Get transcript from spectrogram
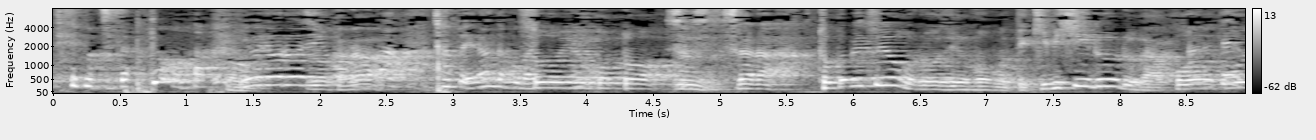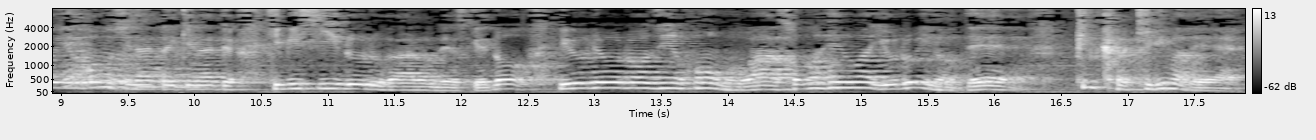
テーマじゃない今日は有料老人ホームはちゃんと選んだ方がいい。そういうこと、うん、だから特別養護老人ホームって厳しいルールがこうこういうことしないといけないという厳しいルールがあるんですけど有料老人ホームはその辺は緩いのでピンからキリまで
